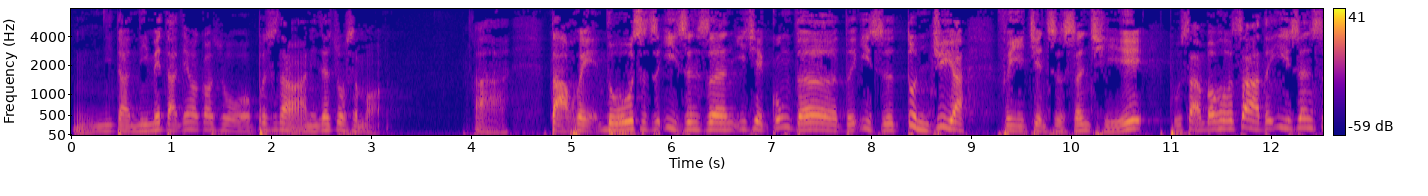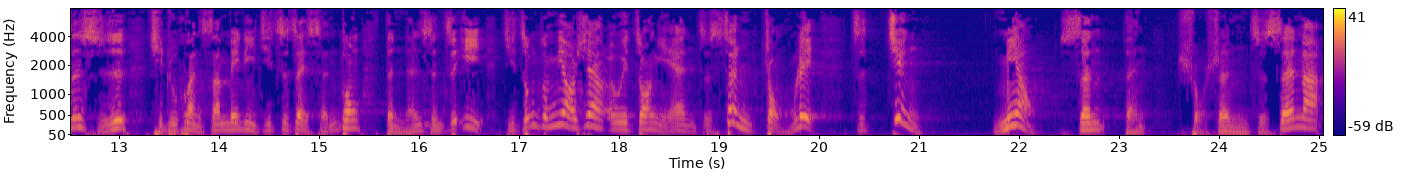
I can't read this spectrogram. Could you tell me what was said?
你打你没打电话告诉我，我不知道啊，你在做什么啊？大会如是之一生生，一切功德得一时顿具啊，非见次升起。菩萨摩诃萨的一生生死，其如幻三昧力及自在神通等人神之意，及种种妙相而为庄严之圣种类之净妙身等所生之身啊。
